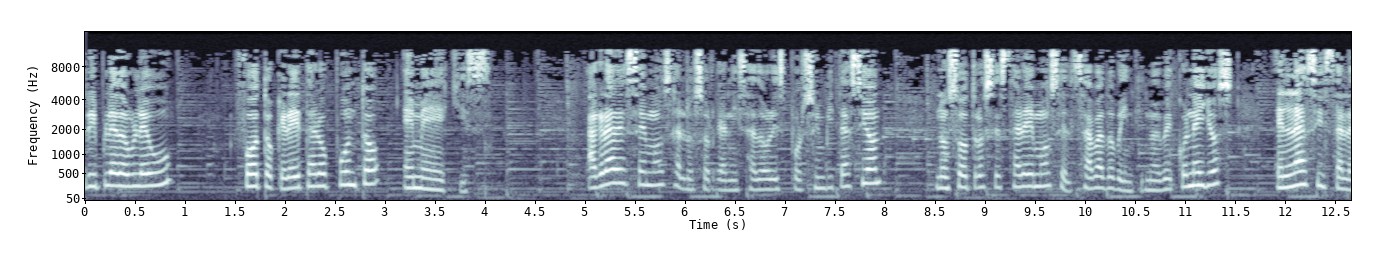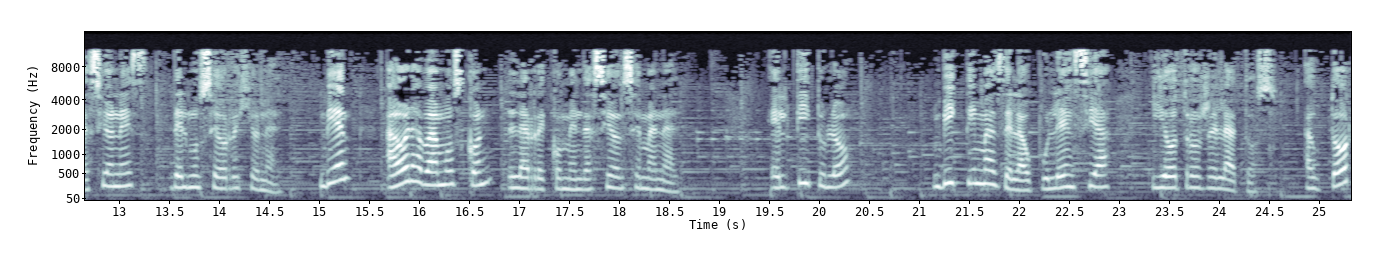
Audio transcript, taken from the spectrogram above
www.fotoquerétaro.mx. Agradecemos a los organizadores por su invitación. Nosotros estaremos el sábado 29 con ellos en las instalaciones del Museo Regional. Bien, ahora vamos con la recomendación semanal. El título, Víctimas de la opulencia y otros relatos. Autor,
